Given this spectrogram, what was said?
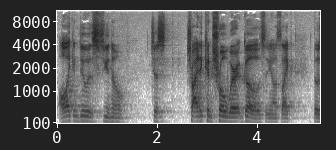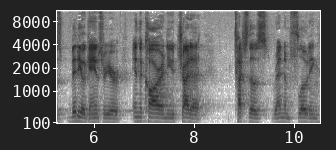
All I can do is, you know, just try to control where it goes. You know, it's like those video games where you're in the car and you try to touch those random floating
